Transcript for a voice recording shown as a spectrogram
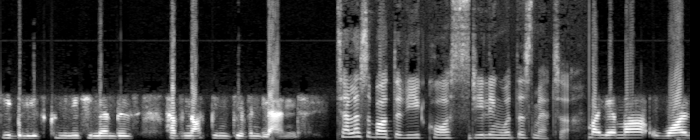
he believes community members have not been given land. Tell us about the recourse dealing with this matter. Malema was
